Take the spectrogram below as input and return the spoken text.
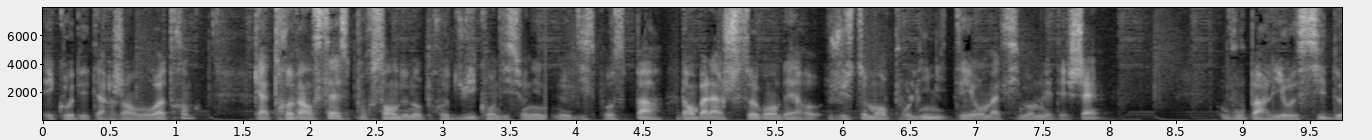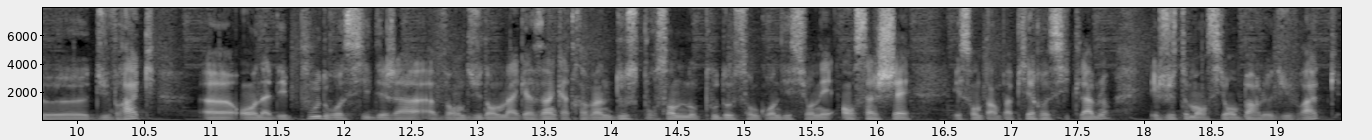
éco-détergents ou autres. 96% de nos produits conditionnés ne disposent pas d'emballage secondaire justement pour limiter au maximum les déchets. Vous parliez aussi du vrac. Euh, on a des poudres aussi déjà vendues dans le magasin. 92% de nos poudres sont conditionnées en sachet et sont en papier recyclable. Et justement, si on parle du vrac,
